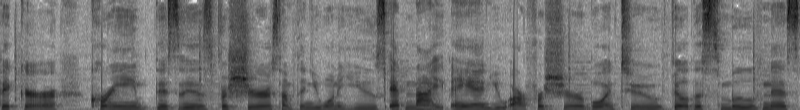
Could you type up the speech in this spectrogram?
thicker cream. This is for sure something you want to use at night and you are for sure going to feel the smoothness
